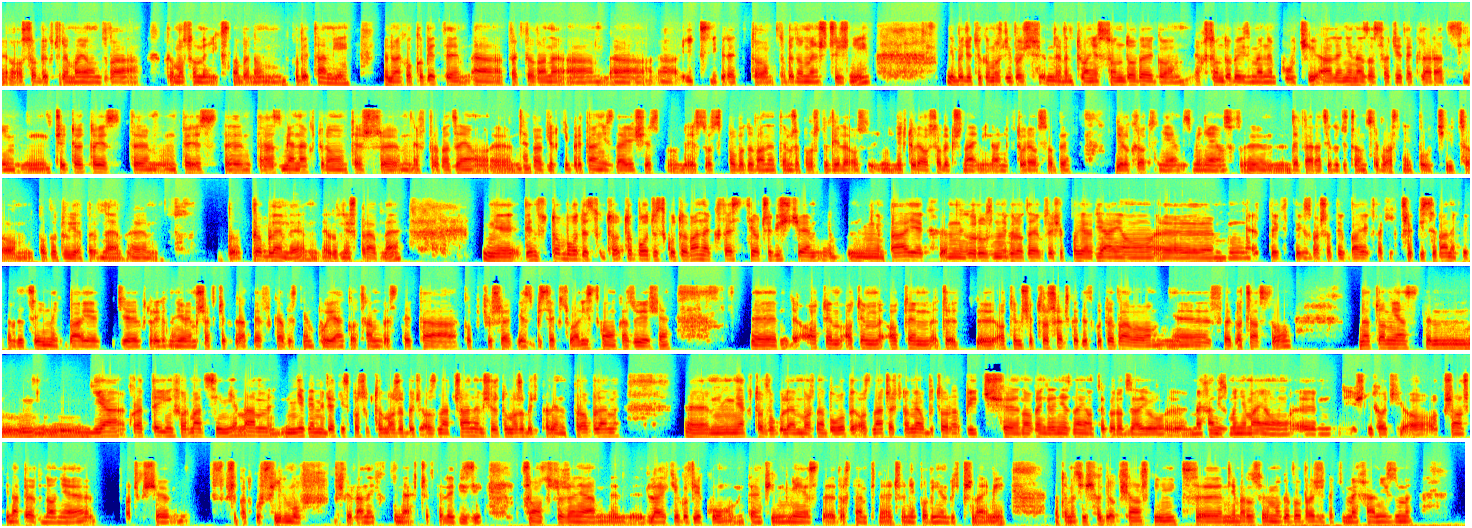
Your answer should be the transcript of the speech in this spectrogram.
osoby, które mają dwa chromosomy X, no będą kobietami, będą jako kobiety a traktowane, a, a, a XY to, to będą mężczyźni. I będzie tylko możliwość ewentualnie sądowego, sądowej zmiany płci, ale nie na zasadzie deklaracji. Czyli to, to, jest, to jest ta zmiana, którą też wprowadzają chyba w Wielkiej Brytanii, zdaje się, jest to spowodowane tym, że po prostu wiele niektóre osoby przynajmniej, no niektóre osoby wielokrotnie zmieniają deklaracje dotyczące własnej płci, co powoduje pewne problemy, również prawne. Więc to było, to, to było dyskutowane. Kwestie oczywiście bajek różnego rodzaju, które się pojawiają, tych, tych zwłaszcza tych bajek takich przepisywanych, tych tradycyjnych bajek, gdzie, w których, no nie wiem, Szewczyk Gratewka występuje jako transwestyta, Kopciuszek jest biseksualistką, okazuje się. O tym, o, tym, o, tym, o tym się troszeczkę dyskutowało e, swego czasu. Natomiast mm, ja akurat tej informacji nie mam, nie wiem w jaki sposób to może być oznaczane. Myślę, że to może być pewien problem, jak to w ogóle można byłoby oznaczać, kto miałby to robić. No Węgry nie znają tego rodzaju mechanizmu, nie mają, jeśli chodzi o, o książki, na pewno nie. Oczywiście w przypadku filmów wyświetlanych w kinach czy w telewizji są ostrzeżenia, dla jakiego wieku ten film nie jest dostępny, czy nie powinien być przynajmniej. Natomiast jeśli chodzi o książki, nic nie bardzo sobie mogę wyobrazić taki mechanizm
